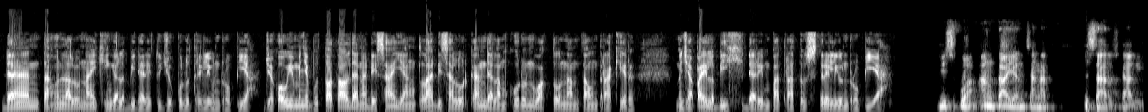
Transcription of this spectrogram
dan tahun lalu naik hingga lebih dari 70 triliun rupiah. Jokowi menyebut total dana desa yang telah disalurkan dalam kurun waktu enam tahun terakhir mencapai lebih dari 400 triliun rupiah. Ini sebuah angka yang sangat besar sekali.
